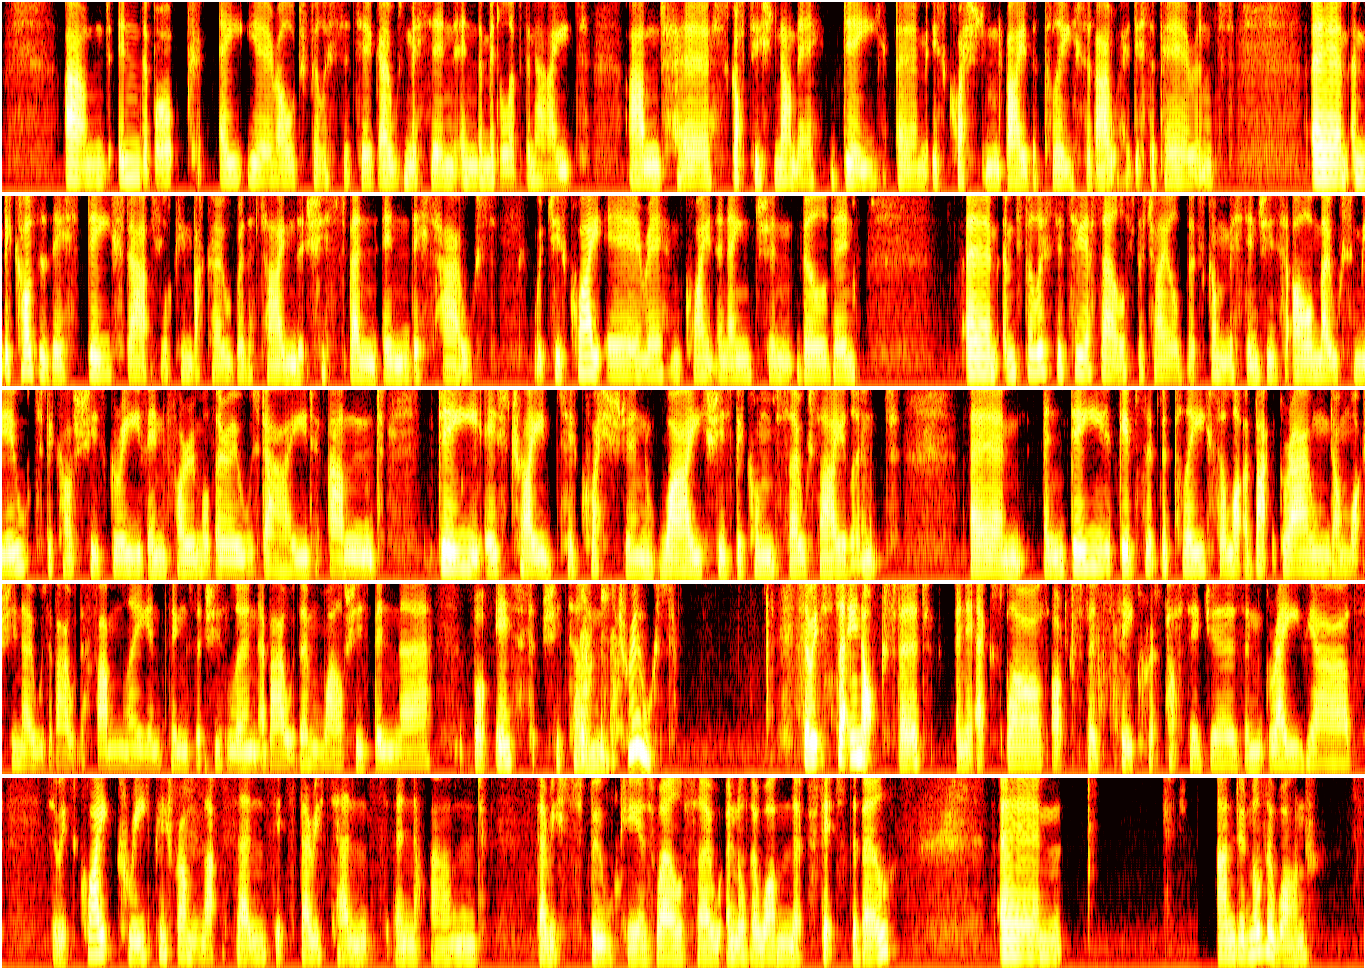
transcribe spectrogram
And in the book, eight year old Felicity goes missing in the middle of the night and her Scottish nanny Dee um, is questioned by the police about her disappearance. Um, and because of this, Dee starts looking back over the time that she spent in this house, which is quite eerie and quite an ancient building. Um, and Felicity herself, the child that's gone missing, she's almost mute because she's grieving for her mother who's died. And Dee is trying to question why she's become so silent. Um, and Dee gives the police a lot of background on what she knows about the family and things that she's learned about them while she's been there. But is she telling the truth? So it's set in Oxford and it explores Oxford's secret passages and graveyards. So it's quite creepy from that sense. It's very tense and and very spooky as well. So another one that fits the bill. Um, and another one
